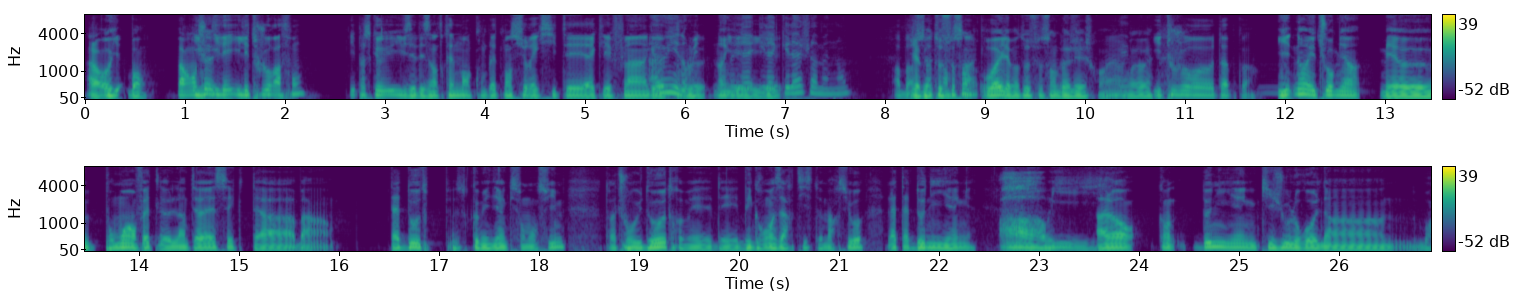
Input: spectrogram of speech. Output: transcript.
Alors, ok, bon, Il, parenthèse. il est, il est toujours à fond? Il- Parce qu'il faisait des entraînements complètement surexcités avec les flingues. Ah oui, non, mais, non, il, Il, a, est, il a est- quel âge là maintenant? Ah bah, il a bientôt 55. 60. Ouais, il a bientôt 60 balais, je crois. Ouais. Ouais, ouais. Il est toujours au top, quoi. Il- non, il est toujours bien. Mais euh, pour moi, en fait, l'intérêt, c'est que tu as, ben, t'as d'autres comédiens qui sont dans ce film. Tu as toujours eu d'autres, mais des, des grands artistes martiaux. Là, tu as Donnie Yen. Ah oui Alors, quand Donnie Yen, qui joue le rôle d'un. bon,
